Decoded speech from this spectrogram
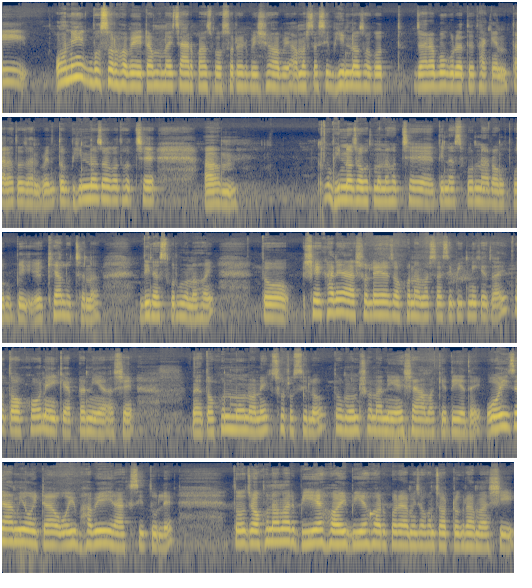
অনেক বছর হবে, এটা মনে হয় চার পাঁচ বছরের বেশি হবে। আমার চাষি ভিন্ন জগৎ, যারা বগুড়াতে থাকেন, তারা তো জানবেন। তো ভিন্ন জগৎ হচ্ছে ভিন্ন জগৎ মনে হচ্ছে দিনাজপুর না রংপুর খেয়াল হচ্ছে না, দিনাজপুর মনে হয়। তো সেখানে আসলে যখন আমার চাষি পিকনিকে যায়, তো তখন এই ক্যাবটা নিয়ে আসে। তখন মন অনেক ছোট ছিল, তো মন সোনা নিয়ে এসে আমাকে দিয়ে দেয়। ওই যে আমি ওইটা ওইভাবেই রাখছি তুলে। তো যখন আমার বিয়ে হয়, বিয়ে হওয়ার পরে আমি যখন চট্টগ্রাম আসি,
